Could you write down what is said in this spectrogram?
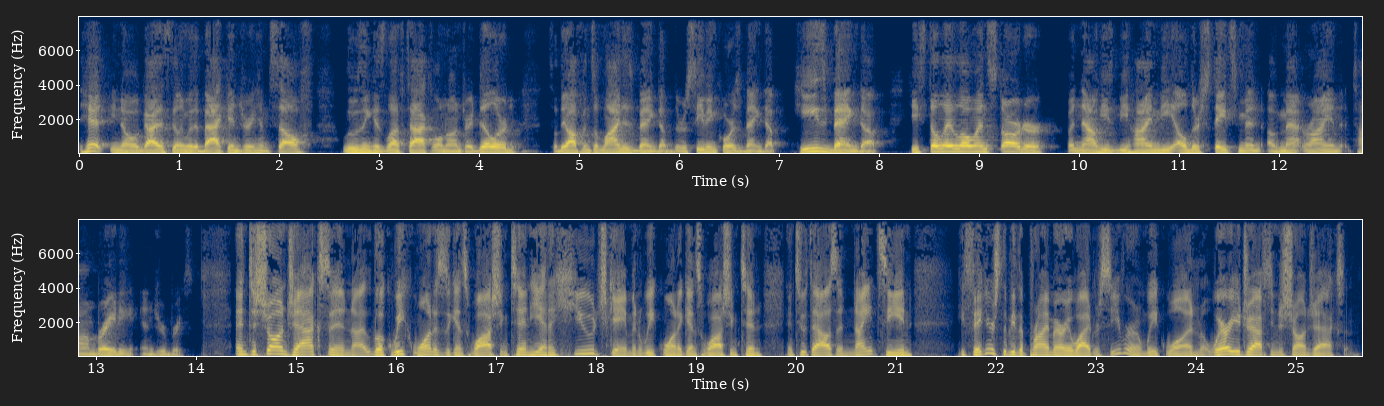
hit. You know, a guy that's dealing with a back injury himself, losing his left tackle and Andre Dillard. So the offensive line is banged up. The receiving corps is banged up. He's banged up. He's still a low end starter, but now he's behind the elder statesmen of Matt Ryan, Tom Brady, and Drew Brees. And DeSean Jackson, I, look, week one is against Washington. He had a huge game in week one against Washington in 2019. He figures to be the primary wide receiver in week one. Where are you drafting DeSean Jackson?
